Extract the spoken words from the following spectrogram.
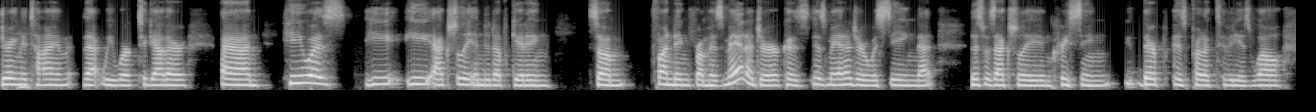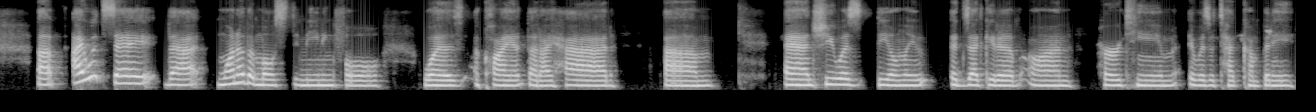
during the time that we worked together and he was he he actually ended up getting some funding from his manager because his manager was seeing that this was actually increasing their his productivity as well. Uh, I would say that one of the most meaningful was a client that I had, um, and she was the only executive on her team. It was a tech company,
